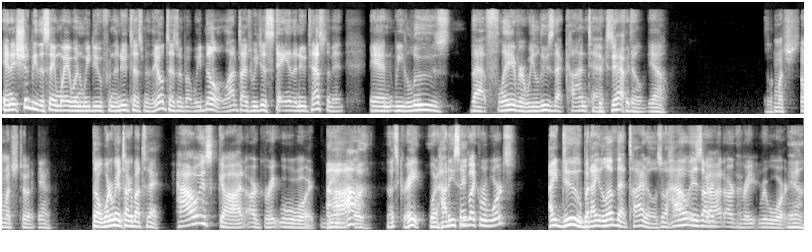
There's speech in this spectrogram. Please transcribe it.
and it should be the same way when we do from the New Testament to the Old Testament. But we know a lot of times we just stay in the New Testament and we lose that flavor, we lose that context. Exactly. we don't, yeah. So much, so much to it. Yeah. So, what are we going to talk about today? How is God our great reward? Ah, that's great. What? How do you say? You like rewards? I do, but I love that title. So, how, how is, our God our great reward? Yeah.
